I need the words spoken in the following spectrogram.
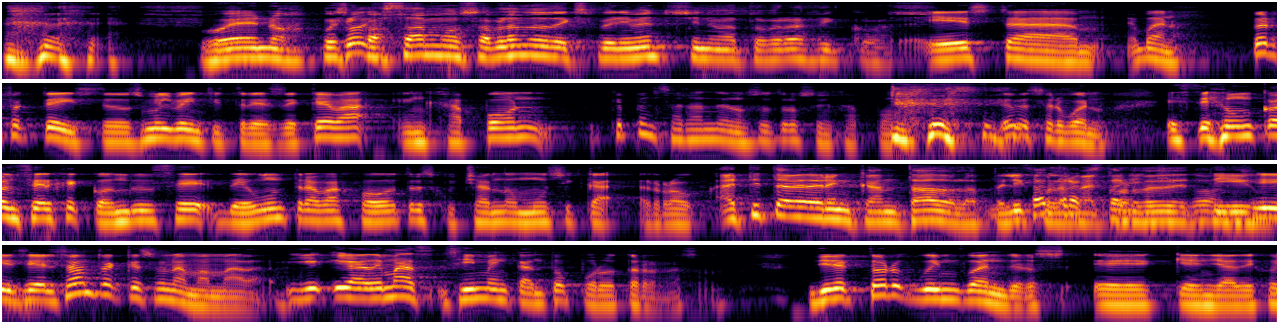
Bueno, pues Roy. pasamos hablando de experimentos cinematográficos. Esta, bueno, Perfect Days de 2023. ¿De qué va? En Japón. ¿Qué pensarán de nosotros en Japón? Debe ser bueno. Este, un conserje conduce de un trabajo a otro escuchando música rock. A ti te debe haber encantado la película, me acordé de ti. Sí, sí, el soundtrack es una mamada. Y, y además, sí me encantó por otra razón. Director Wim Wenders, eh, quien ya dijo...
